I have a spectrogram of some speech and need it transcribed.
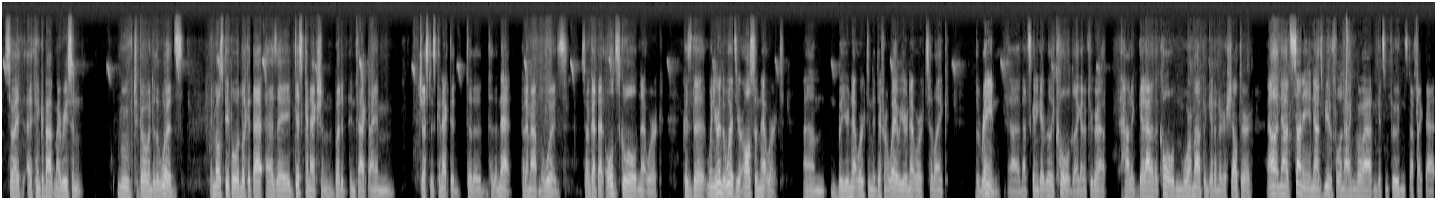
so I, I think about my recent move to go into the woods, and most people would look at that as a disconnection, but in fact, I am just as connected to the to the net, but I'm out in the woods. So I've got that old school network because the when you're in the woods, you're also networked, um, but you're networked in a different way. Where you're networked to like the rain. Uh, that's going to get really cold. I got to figure out how to get out of the cold and warm up and get under shelter. Oh, and now it's sunny and now it's beautiful and now I can go out and get some food and stuff like that.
